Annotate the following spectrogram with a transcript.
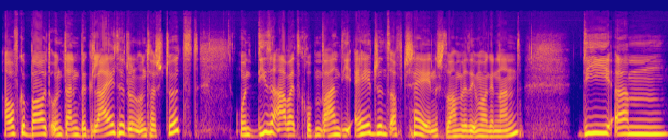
aufgebaut und dann begleitet und unterstützt. Und diese Arbeitsgruppen waren die Agents of Change, so haben wir sie immer genannt, die ähm,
